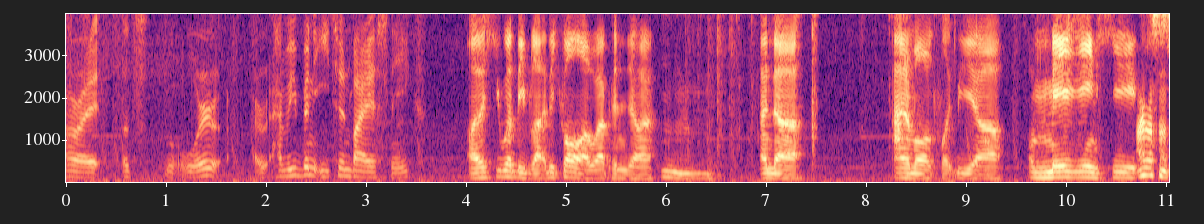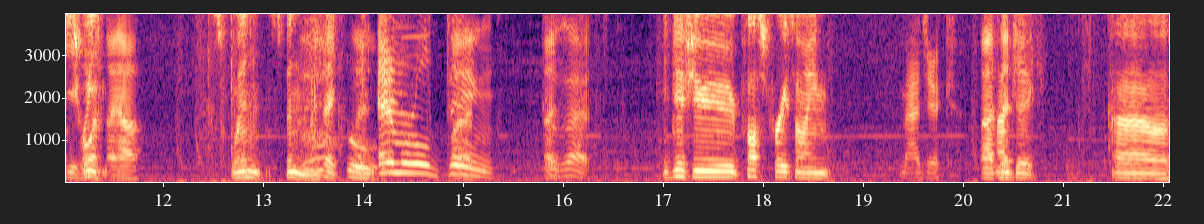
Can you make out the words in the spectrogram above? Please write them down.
All right, let's. Where have you been eaten by a snake? Uh, this is what the black. This is all our weapons are. Hmm. And uh, animals like the uh amazing he. I got some seahorse sweet- I have. Spin, spin me. It's ooh. emerald What? thing. What Uh, is that? It gives you plus three something Magic. That's it. magic. Uh,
